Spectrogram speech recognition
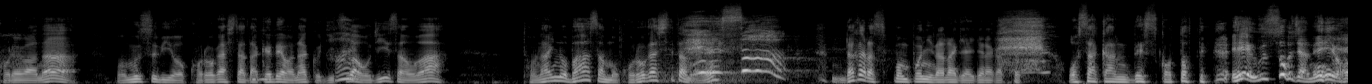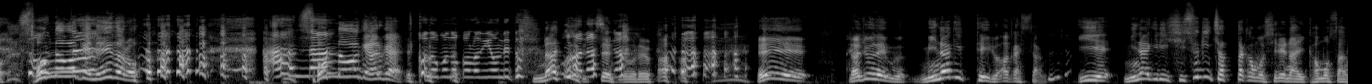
これはなおむすびを転がしただけではなく実はおじいさんは隣のばあさんも転がしてたんだね。だからすっぽんぽんにならなきゃいけなかった。お盛んですことって。え嘘じゃねえよ。そんなわけねえだろ。あんな。そんなわけあるかい。子供の頃に読んでた何言ってんの俺は。えーラジオネームみなぎっている明石さん。いいえみなぎりしすぎちゃったかもしれない鴨さん。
